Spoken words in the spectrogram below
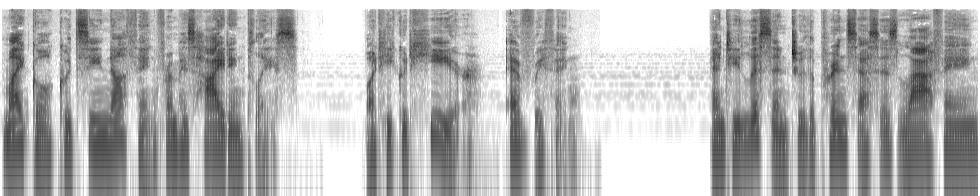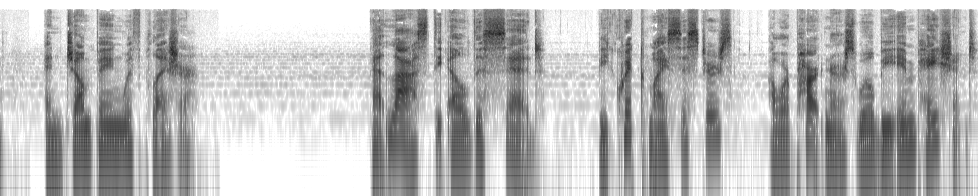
Michael could see nothing from his hiding place, but he could hear everything. And he listened to the princesses laughing and jumping with pleasure. At last the eldest said, be quick, my sisters, our partners will be impatient.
